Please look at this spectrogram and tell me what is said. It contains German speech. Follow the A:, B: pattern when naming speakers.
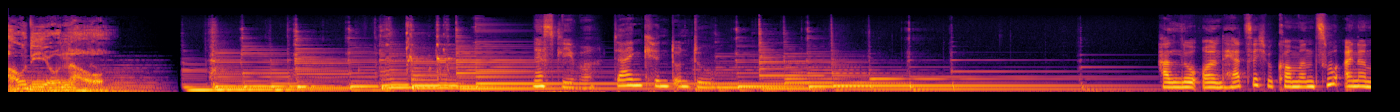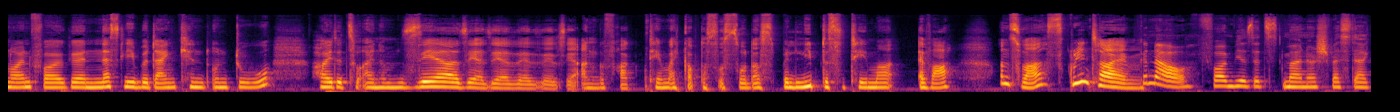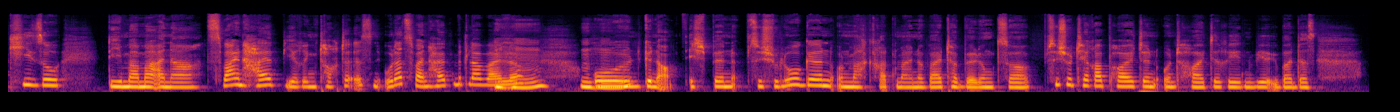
A: Audio Now.
B: Nestliebe, dein Kind und du. Hallo und herzlich willkommen zu einer neuen Folge Nestliebe, dein Kind und du. Heute zu einem sehr, sehr, sehr, sehr, sehr, sehr angefragten Thema. Ich glaube, das ist so das beliebteste Thema ever. Und zwar Screentime.
C: Genau. Vor mir sitzt meine Schwester Kiso, die Mama einer zweieinhalbjährigen Tochter ist, oder zweieinhalb mittlerweile.
B: Mhm. Mhm.
C: Und genau, ich bin Psychologin und mache gerade meine Weiterbildung zur Psychotherapeutin und heute reden wir über das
